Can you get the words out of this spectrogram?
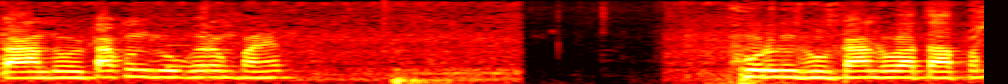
तांदूळ टाकून घेऊ गरम पाण्यात. फोडून घेऊ तांदूळ आता आपण.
